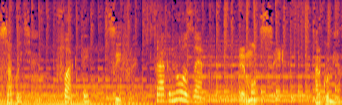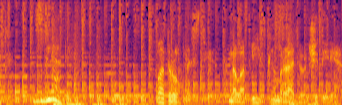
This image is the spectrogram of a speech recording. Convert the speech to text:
События. Факты. Цифры. Прогнозы. Эмоции. Аргументы. Взгляды. Подробности на Латвийском радио 4.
